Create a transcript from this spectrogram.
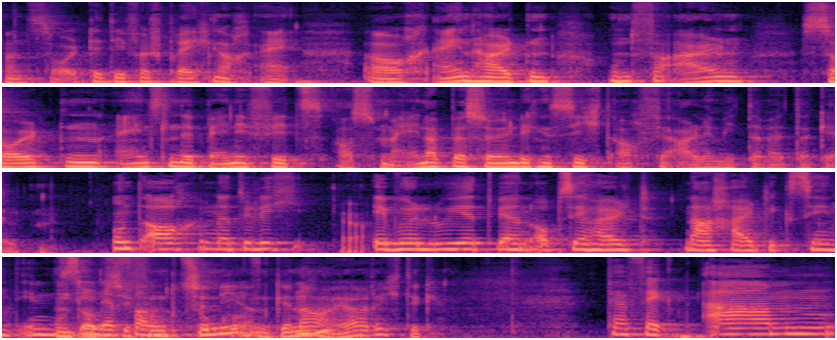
Man sollte die Versprechen auch, ein, auch einhalten und vor allem sollten einzelne Benefits aus meiner persönlichen Sicht auch für alle Mitarbeiter gelten. Und auch natürlich ja. evaluiert werden, ob sie halt nachhaltig sind im und Sinne ob sie von funktionieren, Zukunft. genau, mhm. ja, richtig. Perfekt. Ähm,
